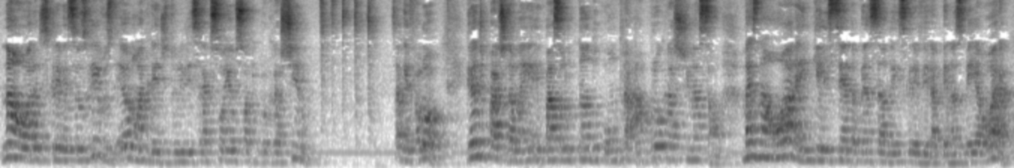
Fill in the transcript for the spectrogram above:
na hora de escrever seus livros. Eu não acredito, Lili. Será que sou eu só que procrastino? Sabe o que ele falou? Grande parte da manhã ele passa lutando contra a procrastinação. Mas na hora em que ele senta pensando em escrever apenas meia hora,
